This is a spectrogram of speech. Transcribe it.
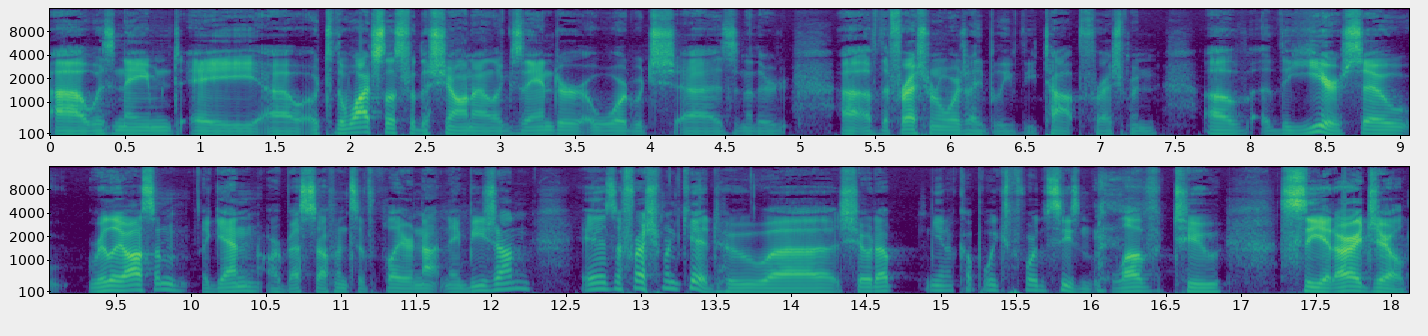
Uh, was named a uh, to the watch list for the Shaun Alexander Award, which uh, is another of the freshman awards. I believe the top freshman of the year. So really awesome. Again, our best offensive player, not named Bijan, is a freshman kid who uh, showed up, you know, a couple weeks before the season. Love to see it. All right, Gerald.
